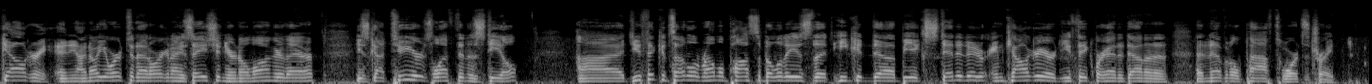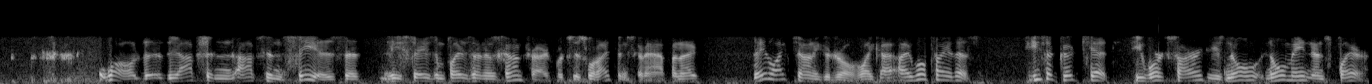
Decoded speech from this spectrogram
Calgary, and I know you worked in that organization. You're no longer there. He's got two years left in his deal. Uh, do you think it's out of the realm of possibilities that he could uh, be extended in Calgary, or do you think we're headed down an inevitable path towards a trade? Well, the the option option C is that he stays and plays on his contract, which is what I think is going to happen. I they like Johnny Gaudreau. Like I, I will tell you this, he's a good kid. He works hard. He's no no maintenance player.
